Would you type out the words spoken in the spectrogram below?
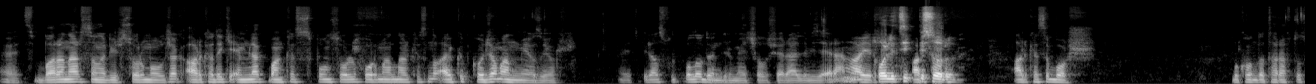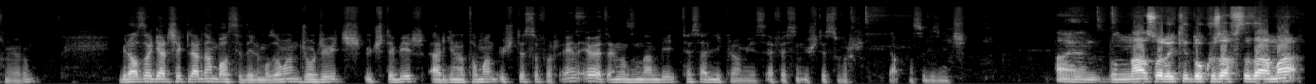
Evet, Baran Arslan'a bir sorum olacak. Arkadaki Emlak Bankası sponsorlu formanın arkasında Aykut Kocaman mı yazıyor? Evet, biraz futbola döndürmeye çalışıyor herhalde bizi Eren. Hayır. Politik bir Arkası- soru. Arkası boş. Bu konuda taraf tutmuyorum. Biraz da gerçeklerden bahsedelim o zaman. Djordjevic 3'te 1, Ergin Ataman 3'te 0. En, evet en azından bir teselli ikramiyesi. Efes'in 3'te 0 yapması bizim için. Aynen. Bundan sonraki 9 haftada ama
